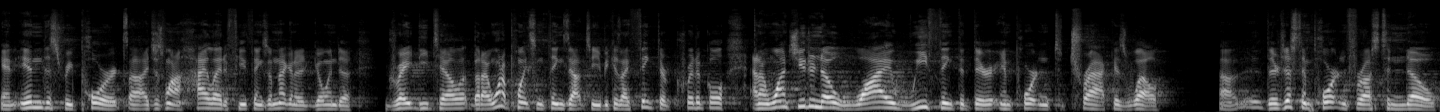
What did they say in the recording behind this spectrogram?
And in this report, uh, I just want to highlight a few things. I'm not going to go into great detail, but I want to point some things out to you because I think they're critical, and I want you to know why we think that they're important to track as well. Uh, they're just important for us to know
